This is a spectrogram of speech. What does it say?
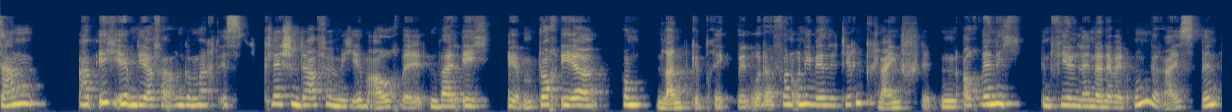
dann habe ich eben die Erfahrung gemacht, ist clashen da für mich eben auch Welten, weil ich eben doch eher vom Land geprägt bin oder von universitären Kleinstädten. Auch wenn ich in vielen Ländern der Welt umgereist bin,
